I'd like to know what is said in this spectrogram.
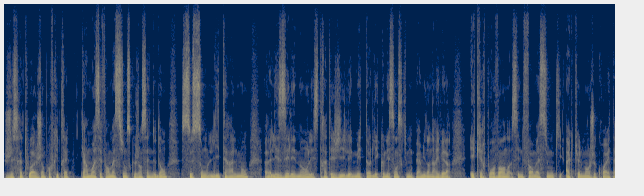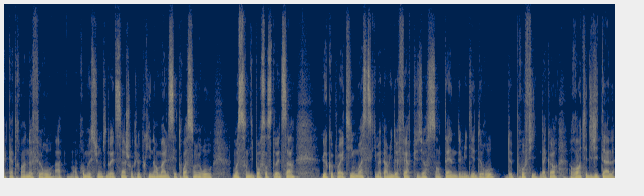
je serai toi, j'en profiterai. Car moi, ces formations, ce que j'enseigne dedans, ce sont littéralement euh, les éléments, les stratégies, les méthodes, les connaissances qui m'ont permis d'en arriver là. Écrire pour vendre, c'est une formation qui actuellement, je crois, est à 89 euros en promotion. Ça doit être ça. Je crois que le prix normal, c'est 300 euros. Moi, 70%, ça doit être ça. Le copywriting, moi, c'est ce qui m'a permis de faire plusieurs centaines de milliers d'euros de profit, d'accord? Rentier digital,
